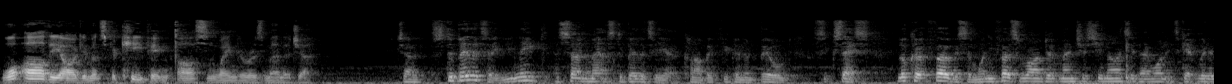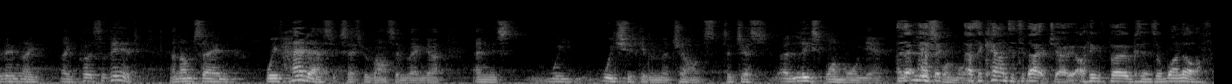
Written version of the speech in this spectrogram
what are the arguments for keeping Arsene Wenger as manager. Joe. Stability. You need a certain amount of stability at a club if you're going to build success. Look at Ferguson. When he first arrived at Manchester United, they wanted to get rid of him. They, they persevered. And I'm saying we've had our success with Arsene Wenger, and it's, we we should give him a chance to just at least one more year. At As a, least a, one more. as a counter to that, Joe, I think Ferguson's a one-off,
